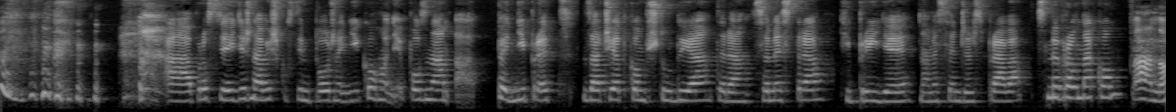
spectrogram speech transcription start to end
a proste ideš na výšku s tým, bože, nikoho nepoznám a 5 dní pred začiatkom štúdia, teda semestra, ti príde na Messenger správa. Sme v rovnakom? Áno,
